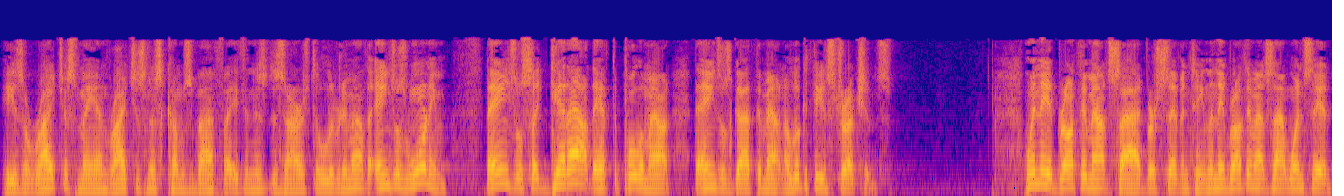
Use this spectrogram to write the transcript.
He's a righteous man. Righteousness comes by faith, and his desire is to deliver him out. The angels warn him. The angels said, Get out. They have to pull him out. The angels got them out. Now look at the instructions. When they had brought them outside, verse 17, when they brought them outside, one said,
